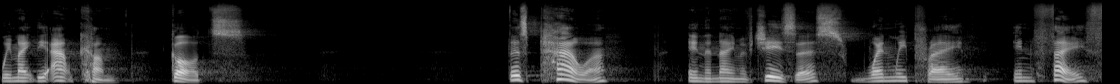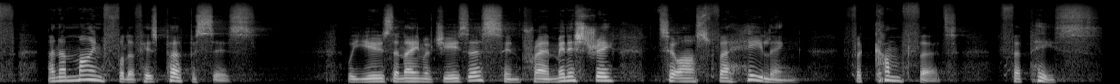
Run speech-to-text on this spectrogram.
We make the outcome God's there's power in the name of Jesus when we pray in faith and are mindful of his purposes. We use the name of Jesus in prayer ministry to ask for healing, for comfort, for peace.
